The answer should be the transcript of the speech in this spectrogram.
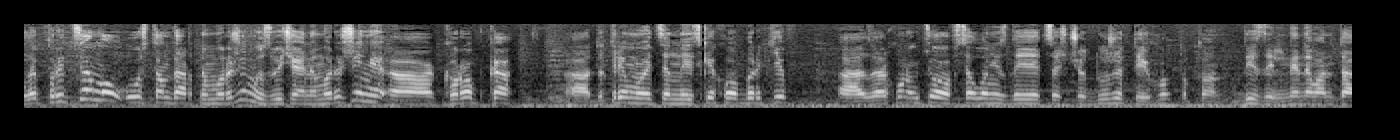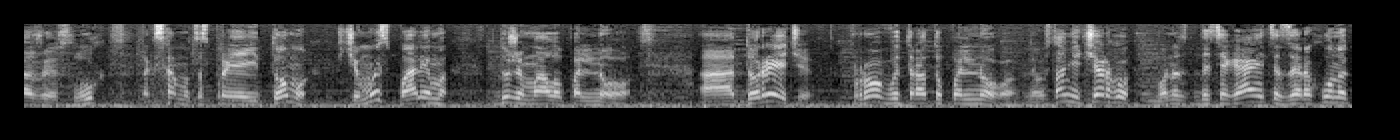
Але при цьому у стандартному режимі, у звичайному режимі, коробка дотримується низьких обертів. За рахунок цього в салоні здається, що дуже тихо, тобто дизель не навантажує слух. Так само це сприяє і тому, що ми спалюємо дуже мало пального. До речі, про витрату пального. На останню чергу вона досягається за рахунок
